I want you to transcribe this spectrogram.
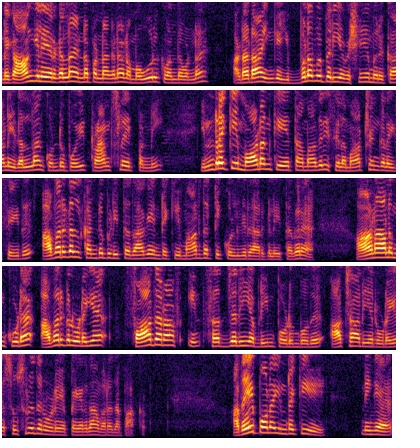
இன்றைக்கு ஆங்கிலேயர்கள்லாம் என்ன பண்ணாங்கன்னா நம்ம ஊருக்கு வந்த உடனே அடடா இங்கே இவ்வளவு பெரிய விஷயம் இருக்கான்னு இதெல்லாம் கொண்டு போய் டிரான்ஸ்லேட் பண்ணி இன்றைக்கு மாடர்னுக்கு ஏற்ற மாதிரி சில மாற்றங்களை செய்து அவர்கள் கண்டுபிடித்ததாக இன்றைக்கு மார்தட்டி கொள்கிறார்களே தவிர ஆனாலும் கூட அவர்களுடைய ஃபாதர் ஆஃப் இன் சர்ஜரி அப்படின்னு போடும்போது ஆச்சாரியருடைய சுஸ்ருதருடைய பெயர் தான் வரதை பார்க்கணும். அதே போல் இன்றைக்கு நீங்கள்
